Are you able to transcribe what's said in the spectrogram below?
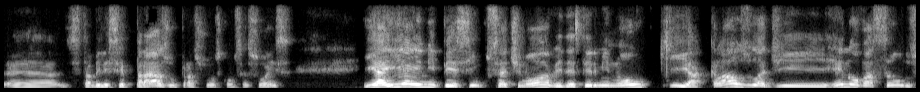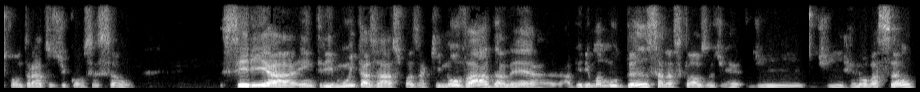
é, estabelecer prazo para suas concessões. E aí a MP 579 determinou que a cláusula de renovação dos contratos de concessão seria, entre muitas aspas aqui, novada, né? haveria uma mudança nas cláusulas de, de, de renovação,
